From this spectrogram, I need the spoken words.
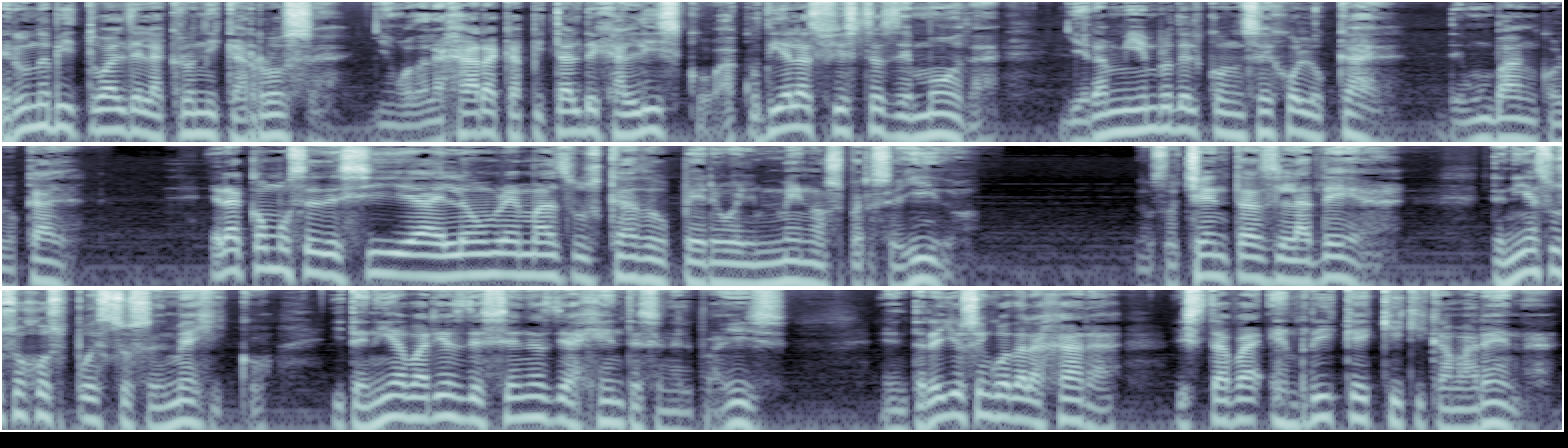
era un habitual de la Crónica Rosa y en Guadalajara, capital de Jalisco, acudía a las fiestas de moda y era miembro del consejo local de un banco local. Era como se decía el hombre más buscado pero el menos perseguido. En los ochentas, la DEA tenía sus ojos puestos en México y tenía varias decenas de agentes en el país. Entre ellos en Guadalajara estaba Enrique Kiki Camarena,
